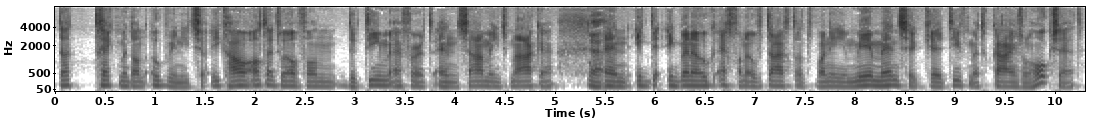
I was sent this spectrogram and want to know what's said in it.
dat trekt me dan ook weer niet zo. Ik hou altijd wel van de team effort en samen iets maken. Ja. En ik, ik ben er ook echt van overtuigd dat wanneer je meer mensen creatief met elkaar in zo'n hok zet,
